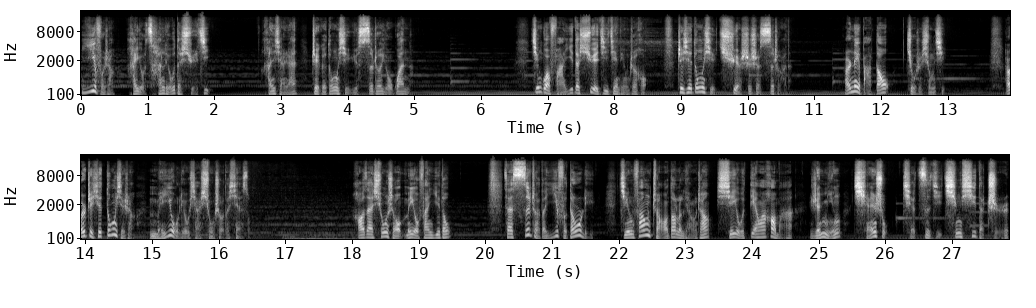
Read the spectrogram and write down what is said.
衣服上还有残留的血迹，很显然这个东西与死者有关呢。经过法医的血迹鉴定之后，这些东西确实是死者的，而那把刀就是凶器，而这些东西上没有留下凶手的线索。好在凶手没有翻衣兜，在死者的衣服兜里，警方找到了两张写有电话号码、人名、钱数且字迹清晰的纸。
